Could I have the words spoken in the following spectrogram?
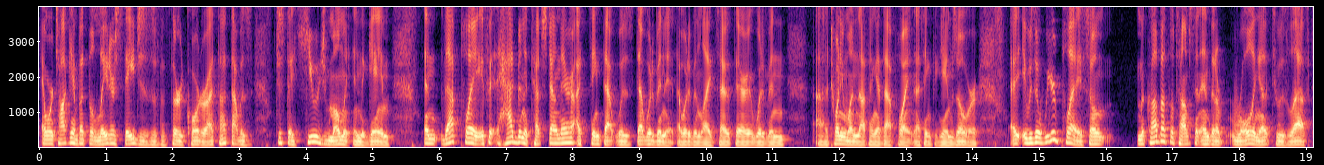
And we're talking about the later stages of the third quarter. I thought that was just a huge moment in the game. And that play, if it had been a touchdown there, I think that was that would have been it. That would have been lights out there. It would have been uh, 21 nothing at that point, and I think the game's over. Uh, it was a weird play. So McLeod Bethel Thompson ended up rolling out to his left,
